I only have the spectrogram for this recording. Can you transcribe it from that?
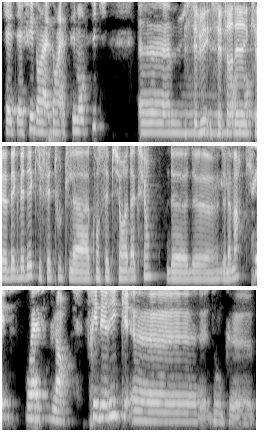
qui a été fait dans la dans la sémantique euh, c'est lui, c'est Frédéric Becbédé qui fait toute la conception rédaction de, de, de la marque. ouais, alors Frédéric, euh, donc, euh,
